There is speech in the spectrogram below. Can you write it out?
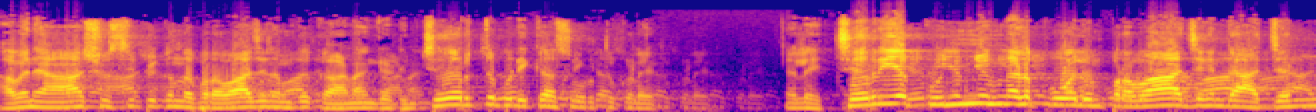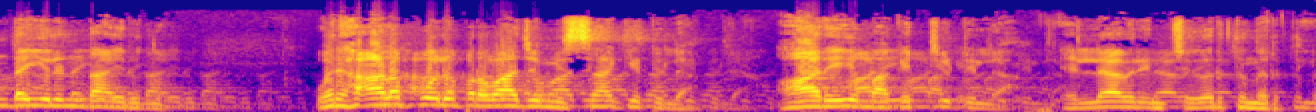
അവനെ ആശ്വസിപ്പിക്കുന്ന പ്രവാചകൻ നമുക്ക് കാണാൻ കഴിയും. ചേർത്ത് പിടിക്കാൻ സുഹൃത്തുക്കളെ. അല്ലെ? ചെറിയ കുഞ്ഞുങ്ങൾ പോലും പ്രവാചകന്റെ അജണ്ടയിൽ ഉണ്ടായിരുന്നു. ഒരാളെ പോലും പ്രവാചകൻ മിസ്സാക്കിയിട്ടില്ല. ആരെയും അകറ്റിയിട്ടില്ല. എല്ലാവരെയും ചേർത്ത് നിർത്തി.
